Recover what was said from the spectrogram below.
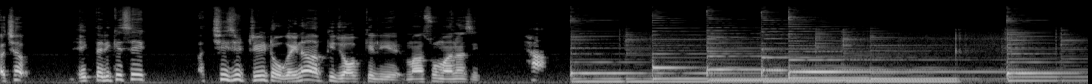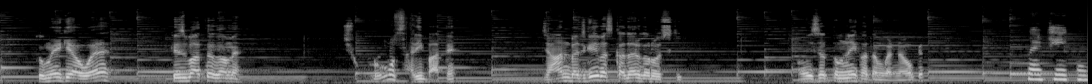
अच्छा एक तरीके से एक अच्छी सी ट्रीट हो गई ना आपकी जॉब के लिए मासूमाना सी। हाँ। तुम्हें क्या हुआ है? किस बात का गम है? छोड़ो वो सारी बातें। जान बच गई बस कदर करो इसकी। और ये सब तुमने ही खत्म करना ओके मैं ठीक हूँ।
